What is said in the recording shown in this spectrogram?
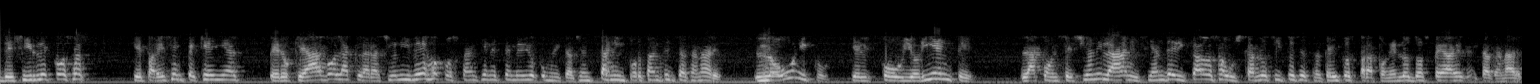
decirle cosas que parecen pequeñas, pero que hago la aclaración y dejo constancia en este medio de comunicación tan importante en Casanare. Lo único que el COVID Oriente la concesión y la ANI se han dedicado a buscar los sitios estratégicos para poner los dos peajes en Casanares.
